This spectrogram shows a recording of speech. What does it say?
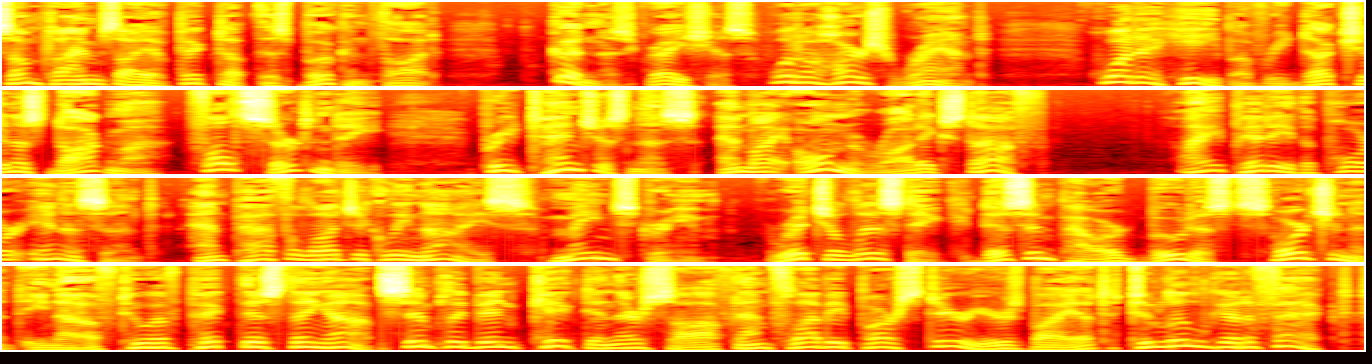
Sometimes I have picked up this book and thought, Goodness gracious, what a harsh rant! What a heap of reductionist dogma, false certainty, pretentiousness, and my own neurotic stuff! I pity the poor innocent and pathologically nice, mainstream, ritualistic, disempowered Buddhists fortunate enough to have picked this thing up, simply been kicked in their soft and flabby posteriors by it to little good effect.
